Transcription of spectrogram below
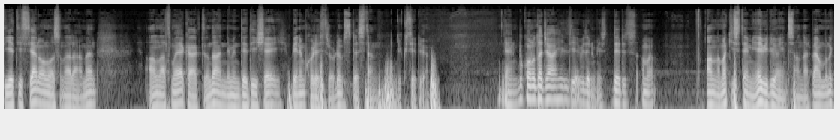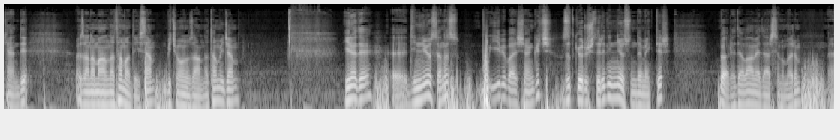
diyetisyen olmasına rağmen anlatmaya kalktığında annemin dediği şey benim kolesterolüm stresten yükseliyor. Yani bu konuda cahil diyebilir miyiz? Deriz ama anlamak istemeyebiliyor insanlar. Ben bunu kendi öz anama anlatamadıysam birçoğunuza anlatamayacağım. Yine de e, dinliyorsanız bu iyi bir başlangıç. Zıt görüşleri dinliyorsun demektir. Böyle devam edersin umarım. E,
